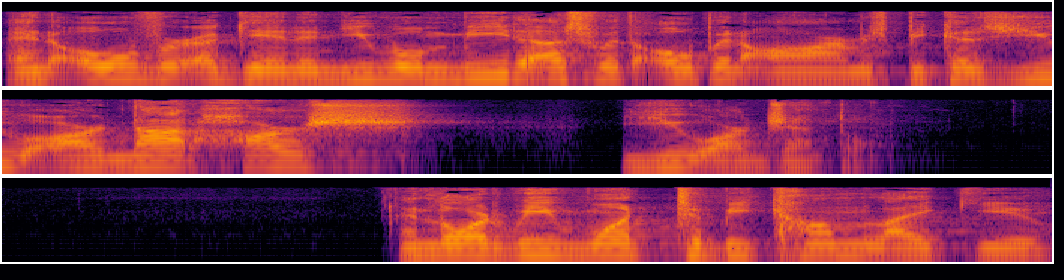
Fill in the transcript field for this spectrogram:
and over again, and you will meet us with open arms because you are not harsh, you are gentle. And Lord, we want to become like you.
